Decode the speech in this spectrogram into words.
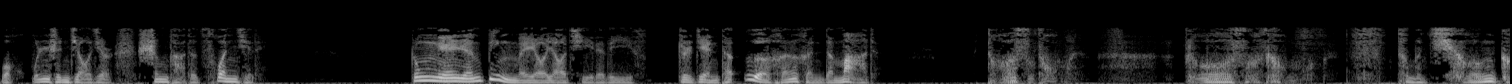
我浑身较劲儿，生怕他窜起来。中年人并没有要起来的意思，只见他恶狠狠的骂着：“多死他！多死他！”他们全该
